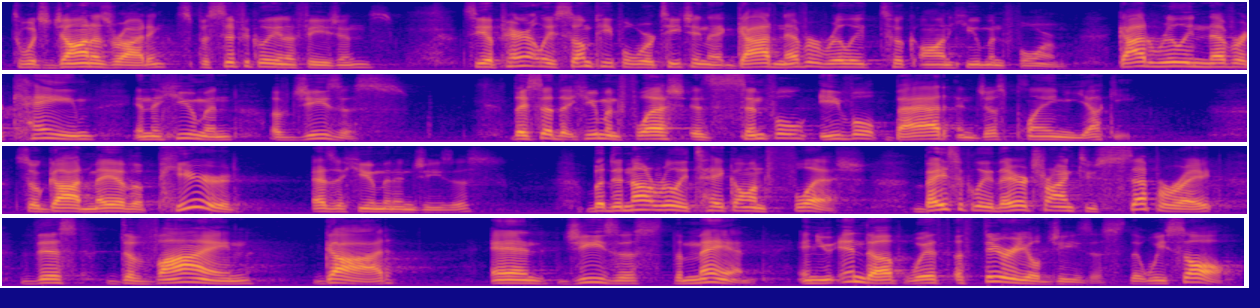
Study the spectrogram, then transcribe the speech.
to which John is writing, specifically in Ephesians. See, apparently, some people were teaching that God never really took on human form. God really never came in the human of Jesus. They said that human flesh is sinful, evil, bad, and just plain yucky. So God may have appeared as a human in Jesus, but did not really take on flesh basically they're trying to separate this divine God and Jesus, the man. And you end up with ethereal Jesus that we saw.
